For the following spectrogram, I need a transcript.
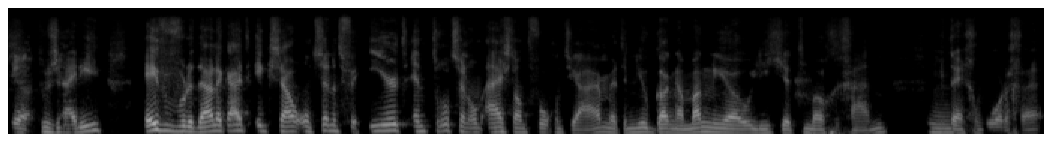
Ja. Toen zei hij, even voor de duidelijkheid, ik zou ontzettend vereerd en trots zijn om IJsland volgend jaar met een nieuw Gangnam Magno liedje te mogen gaan Mhm. vertegenwoordigen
